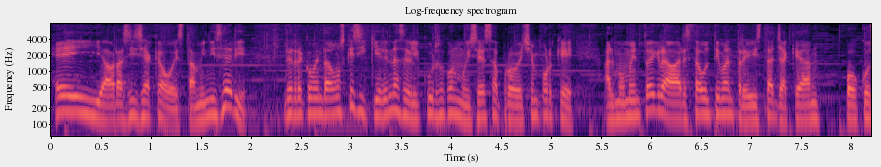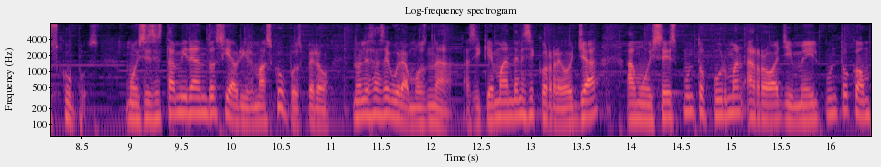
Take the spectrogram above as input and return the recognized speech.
Hey, ahora sí se acabó esta miniserie. Les recomendamos que si quieren hacer el curso con Moisés aprovechen porque al momento de grabar esta última entrevista ya quedan pocos cupos. Moisés está mirando si abrir más cupos, pero no les aseguramos nada. Así que manden ese correo ya a moises.furman.gmail.com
